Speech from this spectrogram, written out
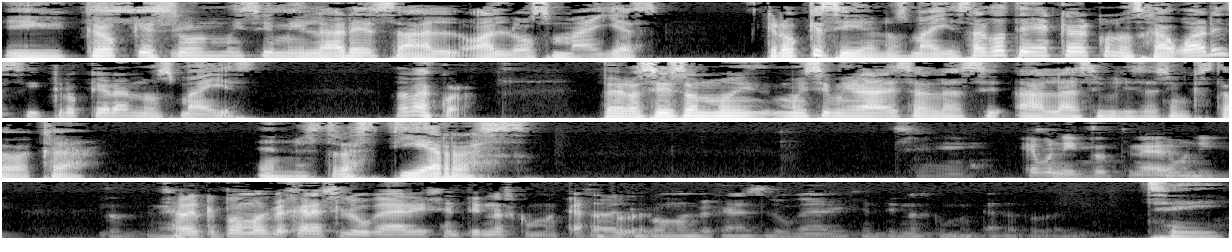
y creo que Sí. son muy similares al- a, los mayas. Creo que sí, a los mayas. Algo tenía que ver con los jaguares, y creo que eran los mayas. No me acuerdo. Pero sí son muy, muy similares a la, a la civilización que estaba acá, en nuestras tierras. sí, qué bonito tener, saber que podemos viajar a ese lugar y sentirnos como en casa. todo el día. Sí,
